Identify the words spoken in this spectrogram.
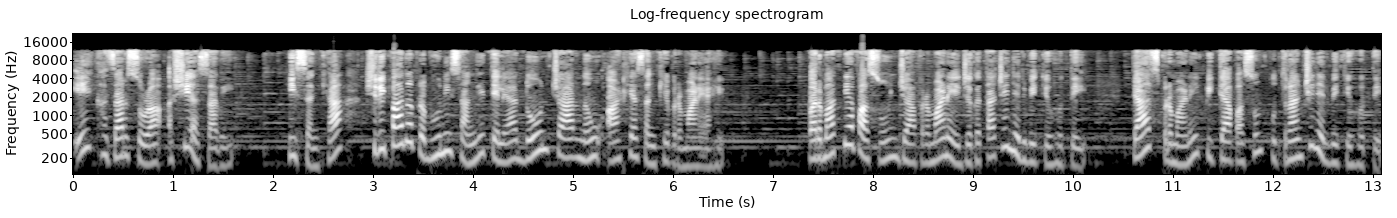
एक हजार सोळा अशी असावी. ही संख्या श्रीपाद प्रभूंनी सांगितलेल्या दोन चार नऊ आठ या संख्येप्रमाणे आहे. परमात्म्यापासून ज्याप्रमाणे जगताची निर्मिती होते त्याचप्रमाणे पित्यापासून पुत्रांची निर्मिती होते.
